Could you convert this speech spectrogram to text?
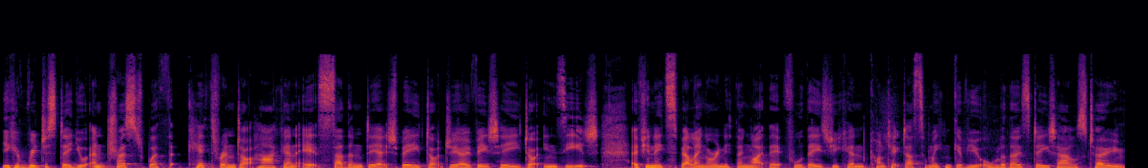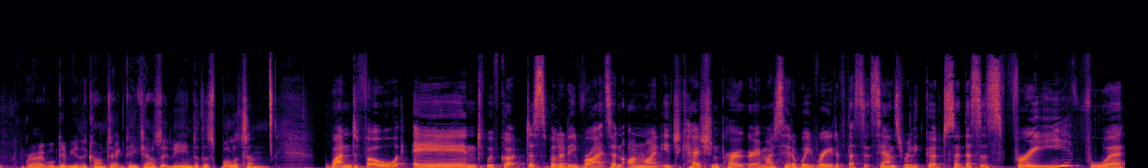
you can register your interest with catherine.harkin at southerndhb.govt nz. If you need spelling or anything like that for these, you can contact us and we can give you all of those details too. Great. We'll give you the contact details at the end of this bulletin. Wonderful. And we've got Disability Rights and Online Education Program. I just had a wee read of this. It sounds really good. So this is free for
